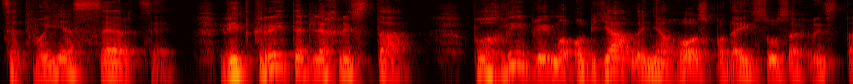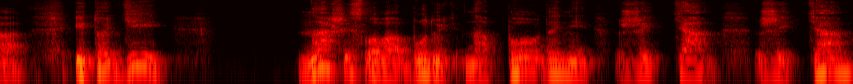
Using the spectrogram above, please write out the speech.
це твоє серце, відкрите для Христа. Поглиблюймо об'явлення Господа Ісуса Христа. І тоді наші слова будуть наповнені життям, життям,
